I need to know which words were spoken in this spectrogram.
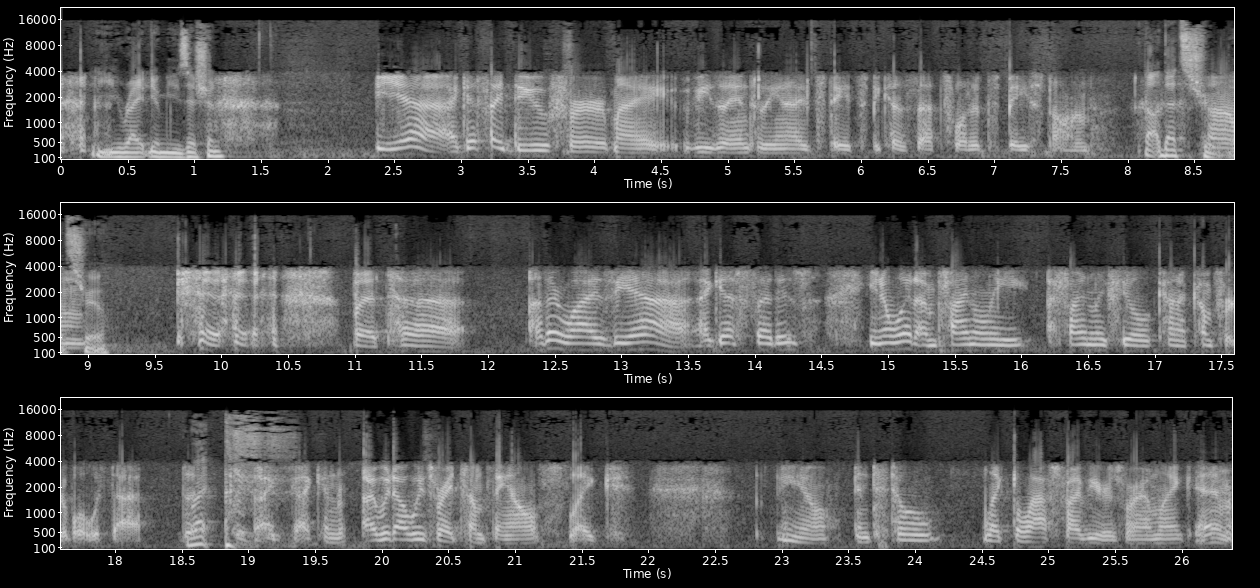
you write your musician? Yeah, I guess I do for my visa into the United States because that's what it's based on. Oh, that's true. that's Um, true. but uh, otherwise, yeah, I guess that is. You know what? I'm finally, I finally feel kind of comfortable with that. That Right. I, I can. I would always write something else, like you know, until like the last five years, where I'm like, eh,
